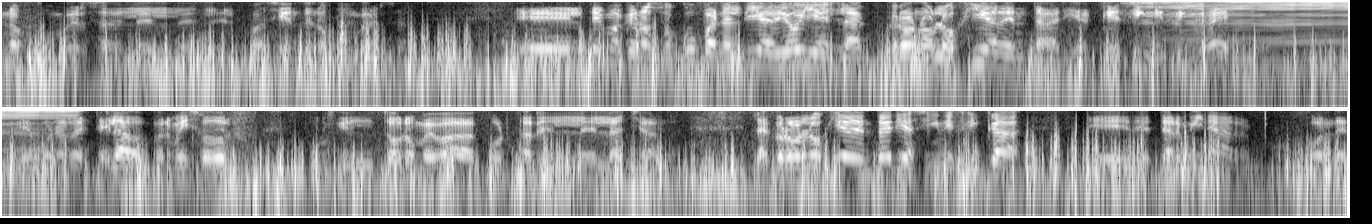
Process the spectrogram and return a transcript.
nos conversa, el, el, el paciente nos conversa. El tema que nos ocupa en el día de hoy es la cronología dentaria. ¿Qué significa esto? Voy a poner de este lado, permiso, Adolfo, porque el toro me va a cortar el, la charla. La cronología dentaria significa eh, determinar con, de,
